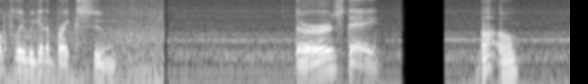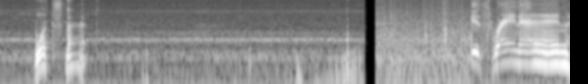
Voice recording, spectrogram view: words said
Hopefully we get a break soon. Thursday. Uh-oh. What's that? It's raining!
